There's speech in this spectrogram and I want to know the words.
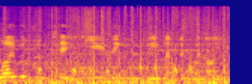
Why wouldn't it using the weapon when I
